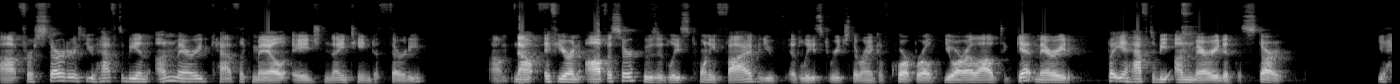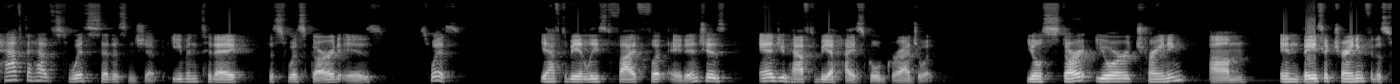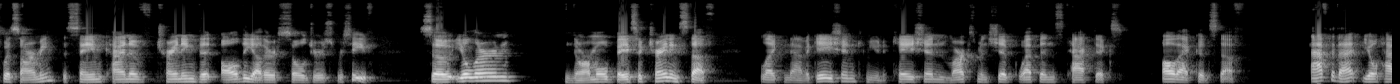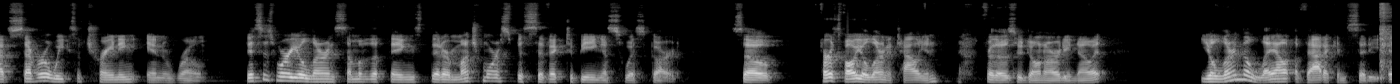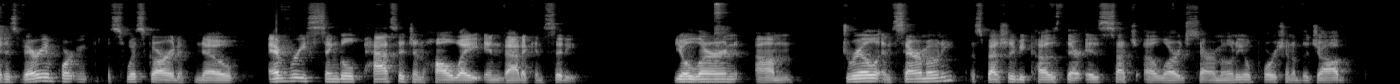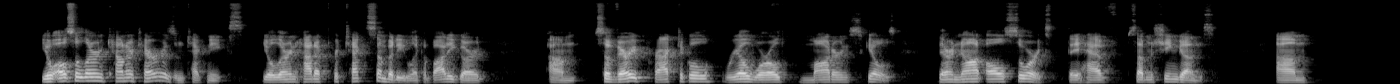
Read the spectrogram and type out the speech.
Uh, for starters, you have to be an unmarried Catholic male aged 19 to 30. Um, now, if you're an officer who's at least 25 and you've at least reached the rank of corporal, you are allowed to get married, but you have to be unmarried at the start. You have to have Swiss citizenship. Even today, the Swiss Guard is Swiss. You have to be at least 5 foot 8 inches, and you have to be a high school graduate. You'll start your training um, in basic training for the Swiss Army, the same kind of training that all the other soldiers receive. So you'll learn normal basic training stuff like navigation, communication, marksmanship, weapons, tactics, all that good stuff. After that, you'll have several weeks of training in Rome. This is where you'll learn some of the things that are much more specific to being a Swiss Guard. So, first of all, you'll learn Italian, for those who don't already know it. You'll learn the layout of Vatican City. It is very important that the Swiss Guard know every single passage and hallway in Vatican City. You'll learn um, drill and ceremony, especially because there is such a large ceremonial portion of the job. You'll also learn counterterrorism techniques. You'll learn how to protect somebody like a bodyguard. Um, so, very practical, real world, modern skills. They're not all swords, they have submachine guns. Um,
